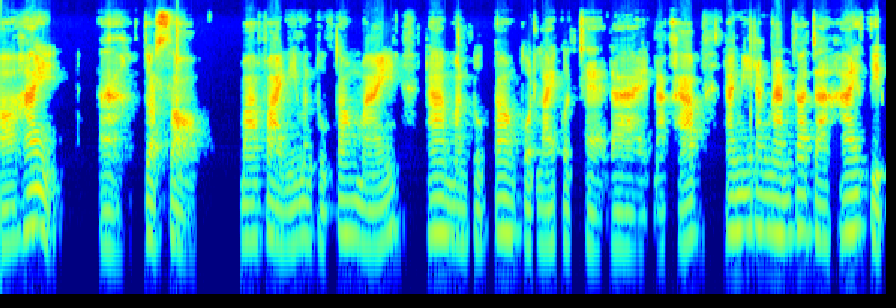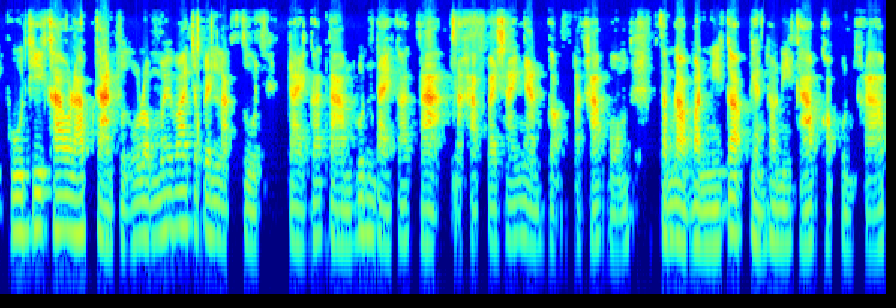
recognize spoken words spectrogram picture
อให้ตรวจสอบ ว่าไฟล์นี้มันถูกต้องไหม ถ้ามันถูกต้องกดไลค์กดแชร์ได้นะครับ ทั้งนี้ทั้งนั้นก็จะให้สิทธิผู้ที่เข้ารับการฝึกอบรมไม่ว่าจะเป็นหลักสูตรใดก็ตามรุ่นใดก็ตามนะครับ ไปใช้งานก่อนนะครับผมสำหรับวันนี้ก็เพียงเท่านี้ครับ ขอบคุณครับ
